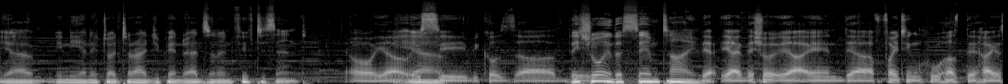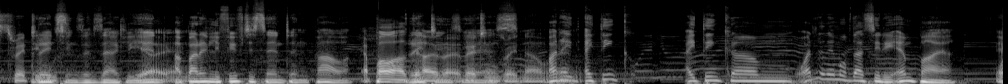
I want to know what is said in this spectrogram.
yeah nini anaitwa taraji pendo and 50 cent oh yeah, you see because uh they show in the same time. They, yeah they show yeah and they are fighting who has the highest ratings, ratings exactly. Yeah, and and- apparently 50 cent and power Yeah, power has the high ra- Ratings, ratings yes. right now but I, I think i think um what's the name of that city? Empire, Empire,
